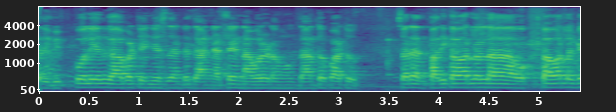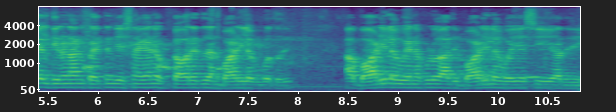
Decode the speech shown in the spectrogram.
అది విప్పుకోలేదు కాబట్టి ఏం చేస్తుందంటే దాన్ని అట్లే నవలడము. దాంతోపాటు సరే అది పది కవర్లలో ఒక కవర్లోకి వెళ్ళి తినడానికి ప్రయత్నం చేసినా కానీ ఒక కవర్ అయితే దాని బాడీలోకి పోతుంది. ఆ బాడీలోకి పోయినప్పుడు అది బాడీలోకి పోయేసి అది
